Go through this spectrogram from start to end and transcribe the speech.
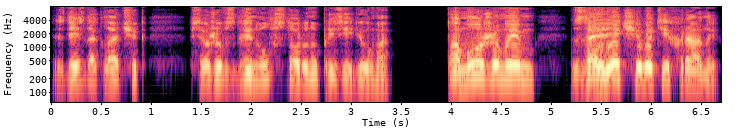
здесь докладчик все же взглянул в сторону президиума. Поможем им залечивать их раны.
